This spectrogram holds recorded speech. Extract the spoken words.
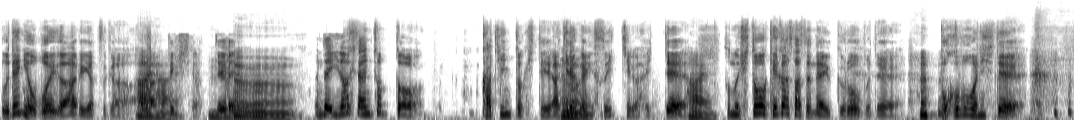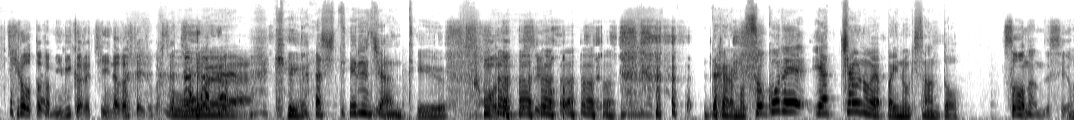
腕に覚えがあるやつが上がってきちゃって、で、猪木さんにちょっとカチンときて、明らかにスイッチが入って、はい。その人を怪我させないグローブで、ボコボコにして、素人が耳から血流したりとかしてて、怪我してるじゃんっていう。そうなんですよ。だからもうそこでやっちゃうのがやっぱ猪木さんと。そうなんですよ。う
